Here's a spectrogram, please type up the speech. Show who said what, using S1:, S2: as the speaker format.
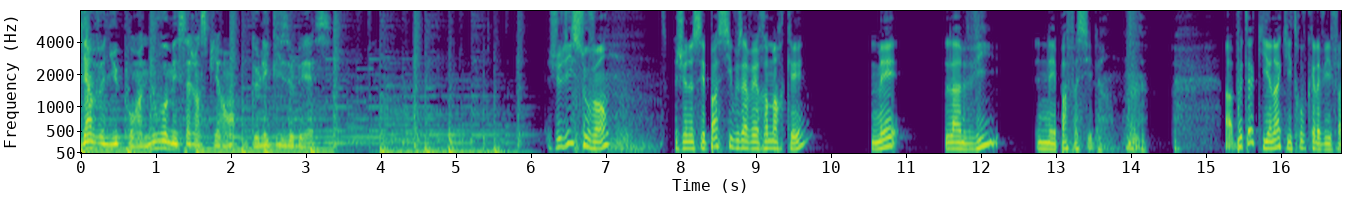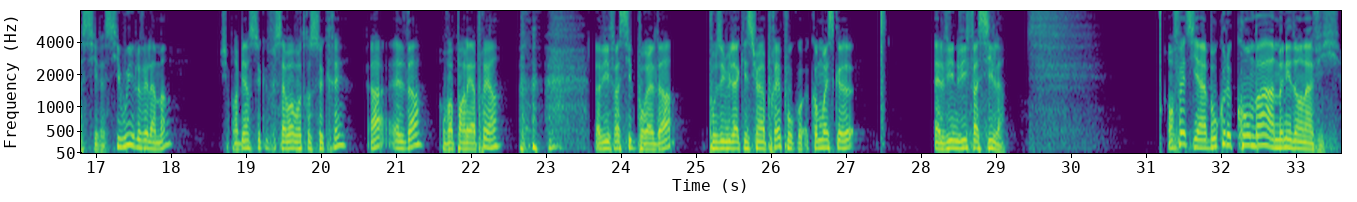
S1: Bienvenue pour un nouveau message inspirant de l'église EBS.
S2: Je dis souvent, je ne sais pas si vous avez remarqué, mais la vie n'est pas facile. Ah, Peut-être qu'il y en a qui trouvent que la vie est facile. Si oui, levez la main. J'aimerais bien savoir votre secret. Ah, Elda, on va parler après. hein. la vie est facile pour Elda. Posez-lui la question après. Comment est-ce que elle vit une vie facile? En fait, il y a beaucoup de combats à mener dans la vie.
